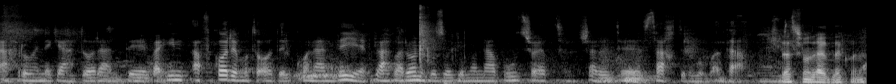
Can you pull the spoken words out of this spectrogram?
اهرم نگه دارنده و این افکار متعادل کننده رهبران بزرگ ما نبود شاید شرایط سختی رو بود دست شما درد کنه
